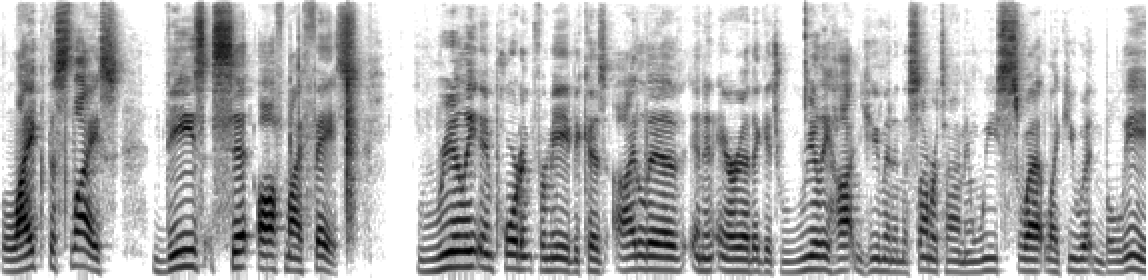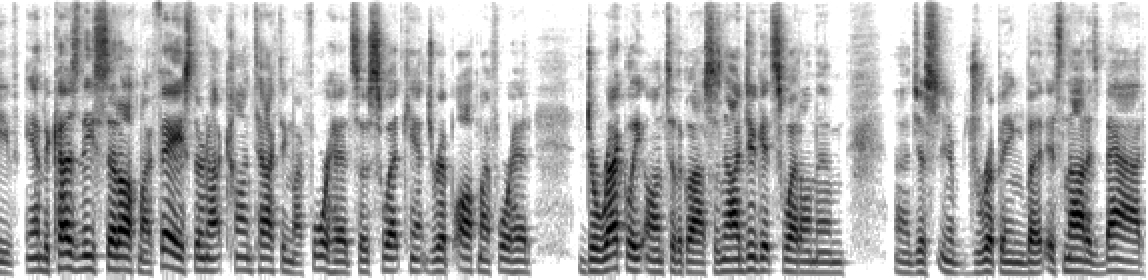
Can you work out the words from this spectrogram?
Like the Slice, these sit off my face really important for me because I live in an area that gets really hot and humid in the summertime and we sweat like you wouldn't believe. And because these sit off my face, they're not contacting my forehead, so sweat can't drip off my forehead directly onto the glasses. Now I do get sweat on them, uh, just you know dripping, but it's not as bad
